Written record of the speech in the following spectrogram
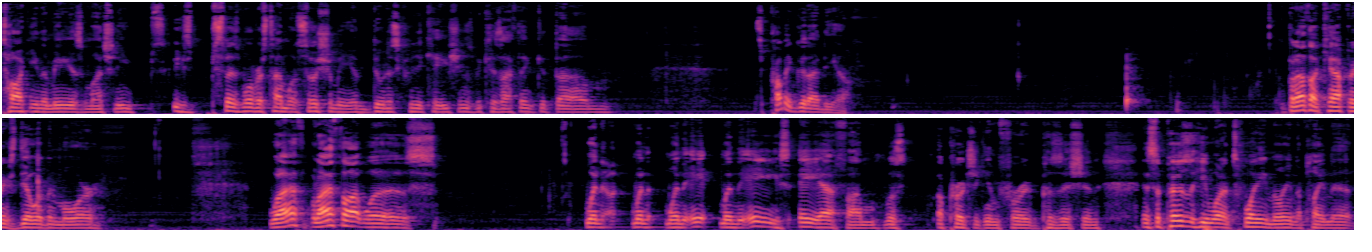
talking in the media as much, and he he spends more of his time on social media doing his communications because I think it um, it's probably a good idea. But I thought Kaepernick's deal would have been more. What I what I thought was when when when the when the AAF um, was approaching him for a position, and supposedly he wanted twenty million to play in the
